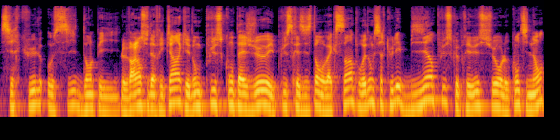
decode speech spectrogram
circule aussi dans le pays. Le variant sud-africain, qui est donc plus contagieux et plus résistant au vaccin, pourrait donc circuler bien plus que prévu sur le continent,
